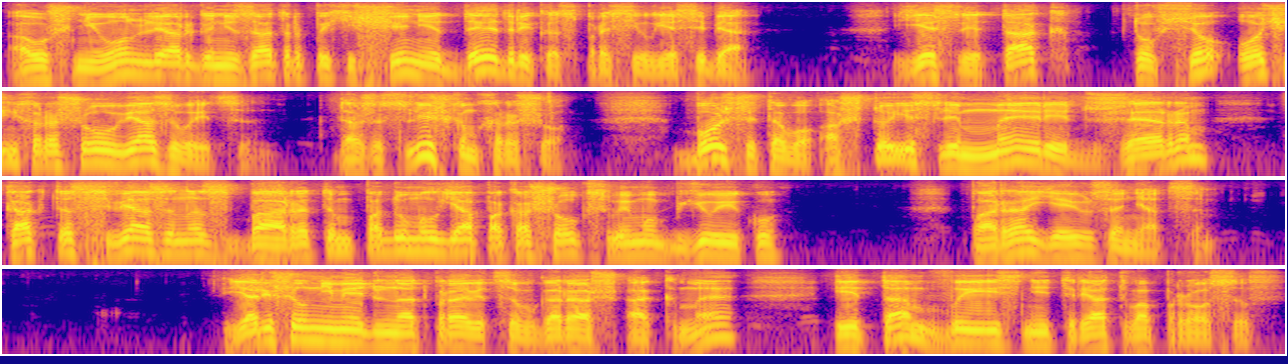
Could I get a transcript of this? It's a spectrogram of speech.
А уж не он ли организатор похищения Дедрика, спросил я себя. Если так, то все очень хорошо увязывается. Даже слишком хорошо. Больше того, а что если Мэри Джером как-то связана с Барреттом, подумал я, пока шел к своему Бьюику. Пора ею заняться. Я решил немедленно отправиться в гараж Акме и там выяснить ряд вопросов.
